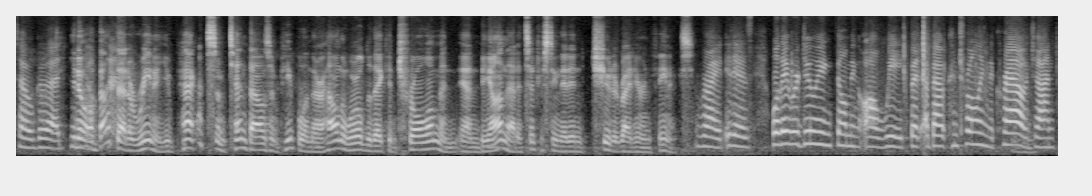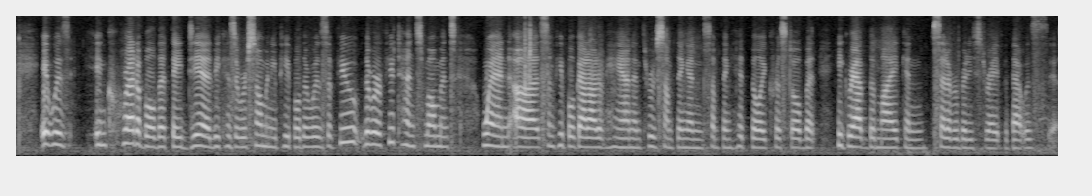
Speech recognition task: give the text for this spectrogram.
so good. You know, about that arena, you packed some 10,000 people in there. How in the world do they control them? And, and beyond that, it's interesting they didn't shoot it right here in Phoenix. Right, it is. Well, they were doing filming all week, but about controlling the crowd, Mm-hmm. John, it was incredible that they did because there were so many people. There was a few, there were a few tense moments when uh, some people got out of hand and threw something and something hit Billy Crystal, but he grabbed the mic and set everybody straight, but that was it.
